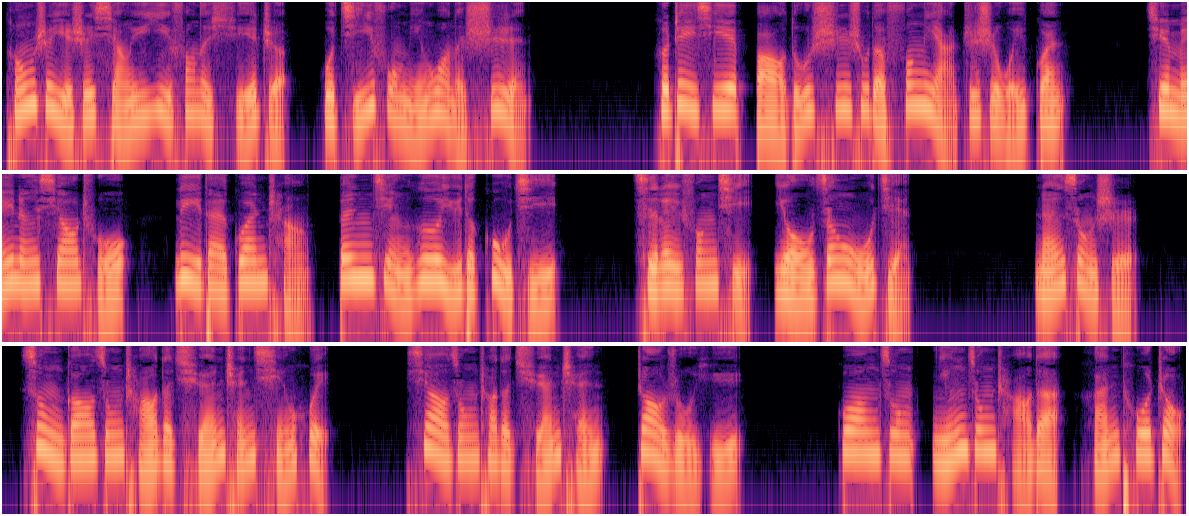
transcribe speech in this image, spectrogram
同时也是享誉一方的学者或极负名望的诗人，可这些饱读诗书的风雅之士为官，却没能消除历代官场奔竞阿谀的痼疾，此类风气有增无减。南宋时，宋高宗朝的权臣秦桧，孝宗朝的权臣赵汝愚，光宗、宁宗朝的韩托胄，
